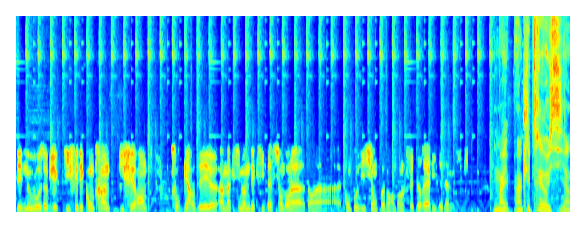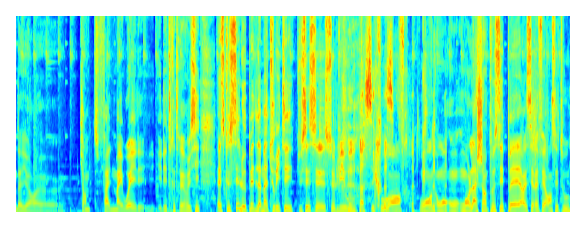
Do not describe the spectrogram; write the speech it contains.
des nouveaux objectifs et des contraintes différentes pour garder euh, un maximum d'excitation dans la dans la composition, quoi, dans, dans le fait de réaliser de la musique. Ouais, un clip très réussi hein, d'ailleurs. euh, Can't Find My Way, il est, il est très très réussi. Est-ce que c'est l'EP de la maturité? Tu sais, c'est celui où, c'est où, quoi on, où on- on- on- où on lâche un peu ses pairs et ses références et tout?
